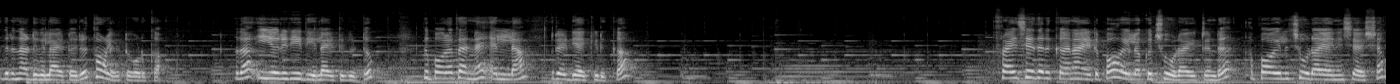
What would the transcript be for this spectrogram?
ഇതിന് നടുവിലായിട്ടൊരു തുളയിട്ട് കൊടുക്കുക. അതാ ഈ ഒരു രീതിയിലായിട്ട് കിട്ടും. ഇതുപോലെ തന്നെ എല്ലാം റെഡിയാക്കി എടുക്കുക. ഫ്രൈ ചെയ്തെടുക്കാനായിട്ട് ഇപ്പോൾ ഓയിലൊക്കെ ചൂടായിട്ടുണ്ട്. അപ്പോൾ ഓയിൽ ചൂടായതിന് ശേഷം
